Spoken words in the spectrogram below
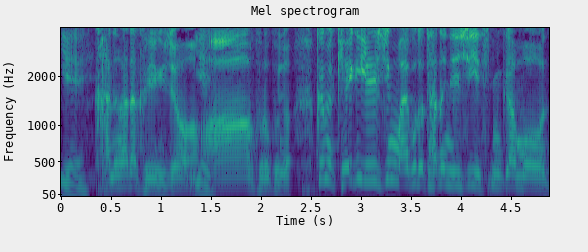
예. 가능하다 그 얘기죠. 예. 아, 그렇군요. 그러면 계기 일식 말고도 다른 일식이 있습니까? 뭐,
